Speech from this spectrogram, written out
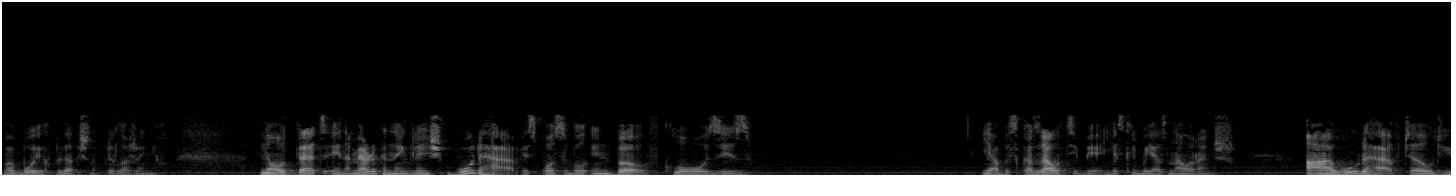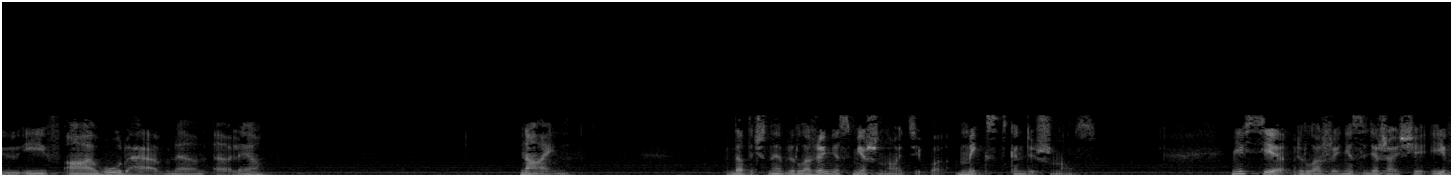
в обоих придаточных предложениях. Note that in American English, would have is possible in both clauses. Я бы сказал тебе, если бы я знал раньше. I would have told you if I would have known earlier. Nine. Придаточное предложение смешанного типа. Mixed conditionals. Не все предложения, содержащие if,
